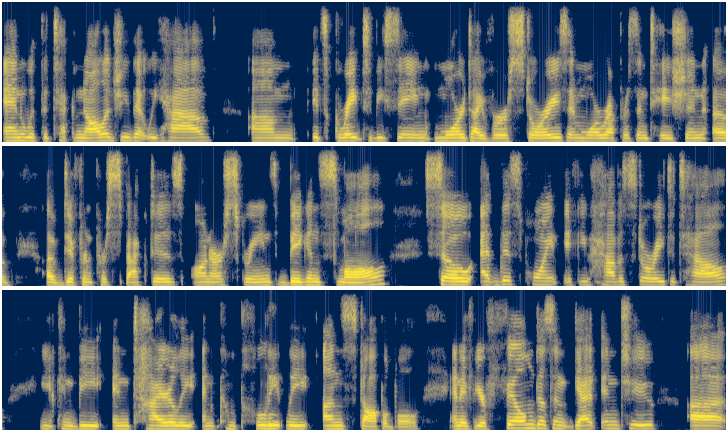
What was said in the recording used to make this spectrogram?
And with the technology that we have um, it's great to be seeing more diverse stories and more representation of of different perspectives on our screens big and small. So at this point if you have a story to tell you can be entirely and completely unstoppable. And if your film doesn't get into uh,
